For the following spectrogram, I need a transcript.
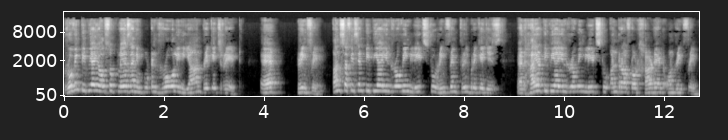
Roving TPI also plays an important role in yarn breakage rate at ring frame. Insufficient TPI in roving leads to ring frame creel breakages and higher TPI in roving leads to undraft or hard end on ring frame.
